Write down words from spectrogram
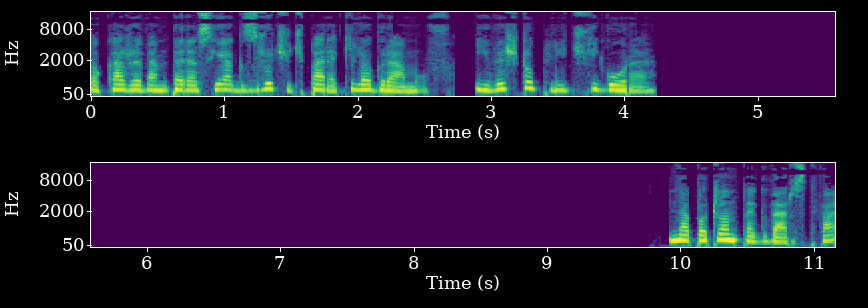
Pokażę Wam teraz jak zrzucić parę kilogramów i wyszczuplić figurę. Na początek warstwa,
